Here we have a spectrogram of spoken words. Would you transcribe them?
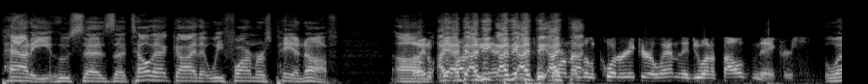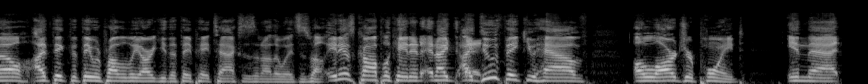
Patty who says, uh, "Tell that guy that we farmers pay enough." Um, I, I, I, think I think I think I think a little quarter acre of land than they do on a thousand acres. Well, I think that they would probably argue that they pay taxes in other ways as well. It is complicated, and I I do think you have a larger point in that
